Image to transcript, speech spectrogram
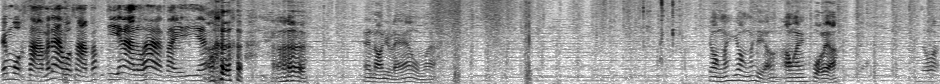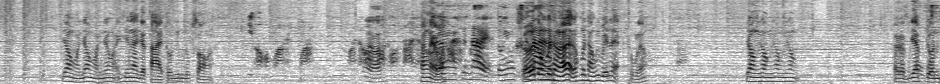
ไอ้หมวกสามมันน่ะหมวกสามพับจีน่ะโลห้าใส่ดีนะเออเออแน่นอนอยู่แล้วผมว่าย่องไหมย่องไหมหรือเอาเอาไงบวกเลยเหรอเนาะอะ ย่องมันย่องมันย่องไอ้ที่น่าจะตายตัวนี้มันลูกซองอะที่ออกขวาขวาขวาแล้วออกออกออกซ้ายอะทางไหนเอวะอมันขึ้นได้ ตรงนี้มันขึ้นเออได้ต้องขึ้นนะทางนั้นแหละต้องขึ้นทางพี่เบนซ์แหละถูกแล้ว ย่องย่องย่องย่องไปแบบแยบยนต์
